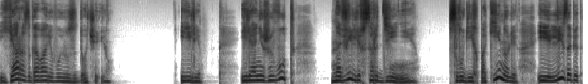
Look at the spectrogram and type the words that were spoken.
я разговариваю с дочерью». Или, или они живут на вилле в Сардинии. Слуги их покинули, и Элизабет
